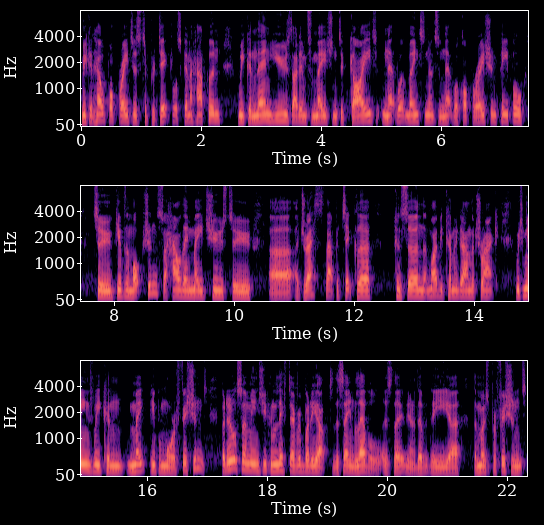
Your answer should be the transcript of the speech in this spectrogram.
We can help operators to predict what's going to happen. We can then use that information to guide network maintenance and network operation people to give them options for how they may choose to uh, address that particular concern that might be coming down the track, which means we can make people more efficient, but it also means you can lift everybody up to the same level as the, you know, the, the, uh, the most proficient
